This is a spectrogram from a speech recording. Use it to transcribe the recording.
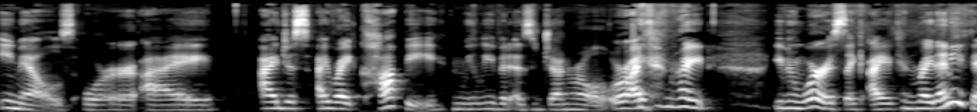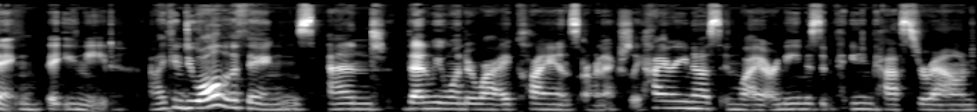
emails or i i just i write copy and we leave it as general. Or i can write even worse like i can write anything that you need. I can do all the things. And then we wonder why clients aren't actually hiring us and why our name isn't being passed around.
